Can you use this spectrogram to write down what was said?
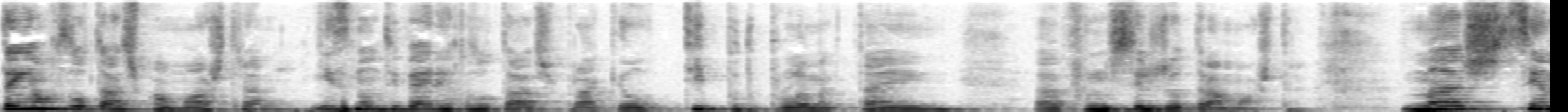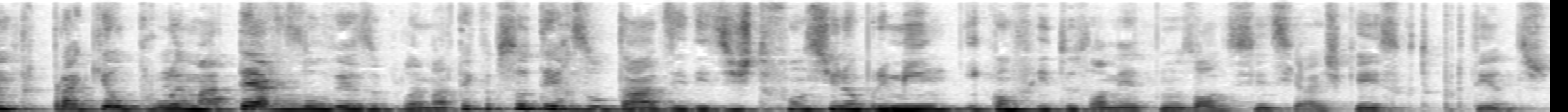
tenham resultados com a amostra e se não tiverem resultados para aquele tipo de problema que têm, fornecer-lhes outra amostra mas sempre para aquele problema até resolveres o problema, até que a pessoa tenha resultados e diz isto funciona para mim e confie totalmente nos óleos essenciais, que é isso que tu pretendes.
